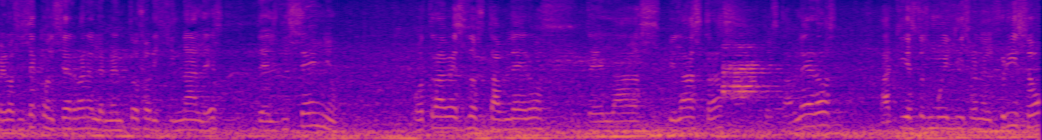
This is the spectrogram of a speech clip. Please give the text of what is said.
pero sí se conservan elementos originales del diseño otra vez los tableros de las pilastras, los tableros. Aquí esto es muy liso en el friso.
